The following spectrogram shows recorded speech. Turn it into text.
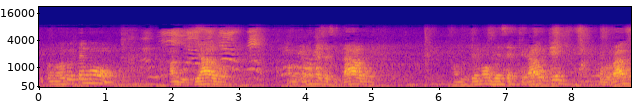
Que cuando nosotros estemos angustiados, cuando estemos necesitados, cuando estemos desesperados, ¿qué? Corramos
